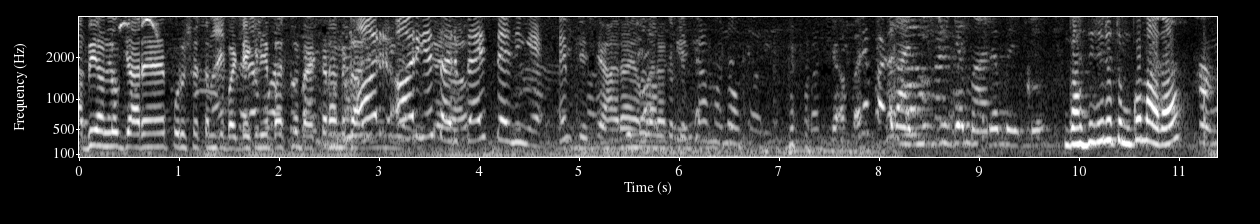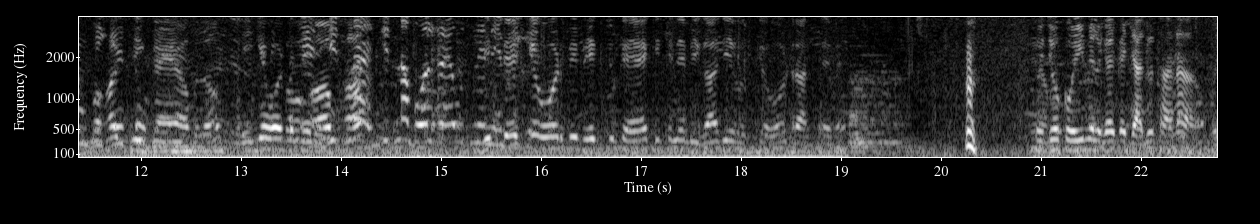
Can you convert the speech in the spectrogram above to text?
अभी हम लोग जा रहे हैं पुरुषोत्तम के बर्थडे के लिए बस में बैठकर हमें और और ये सरप्राइज़ प्लानिंग है। पीछे से आ रहा है हमारा गांधी जी ने तुमको मारा? बहुत भीग गए हैं हम लोग। भीगे वोट जितना जितना बोल रहे हैं उतने देश के वोट भी भीग चुके हैं किसी ने भिगा दिए उसके वोट रास्ते में। तो जो कोई मिल गया का जादू था ना वो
